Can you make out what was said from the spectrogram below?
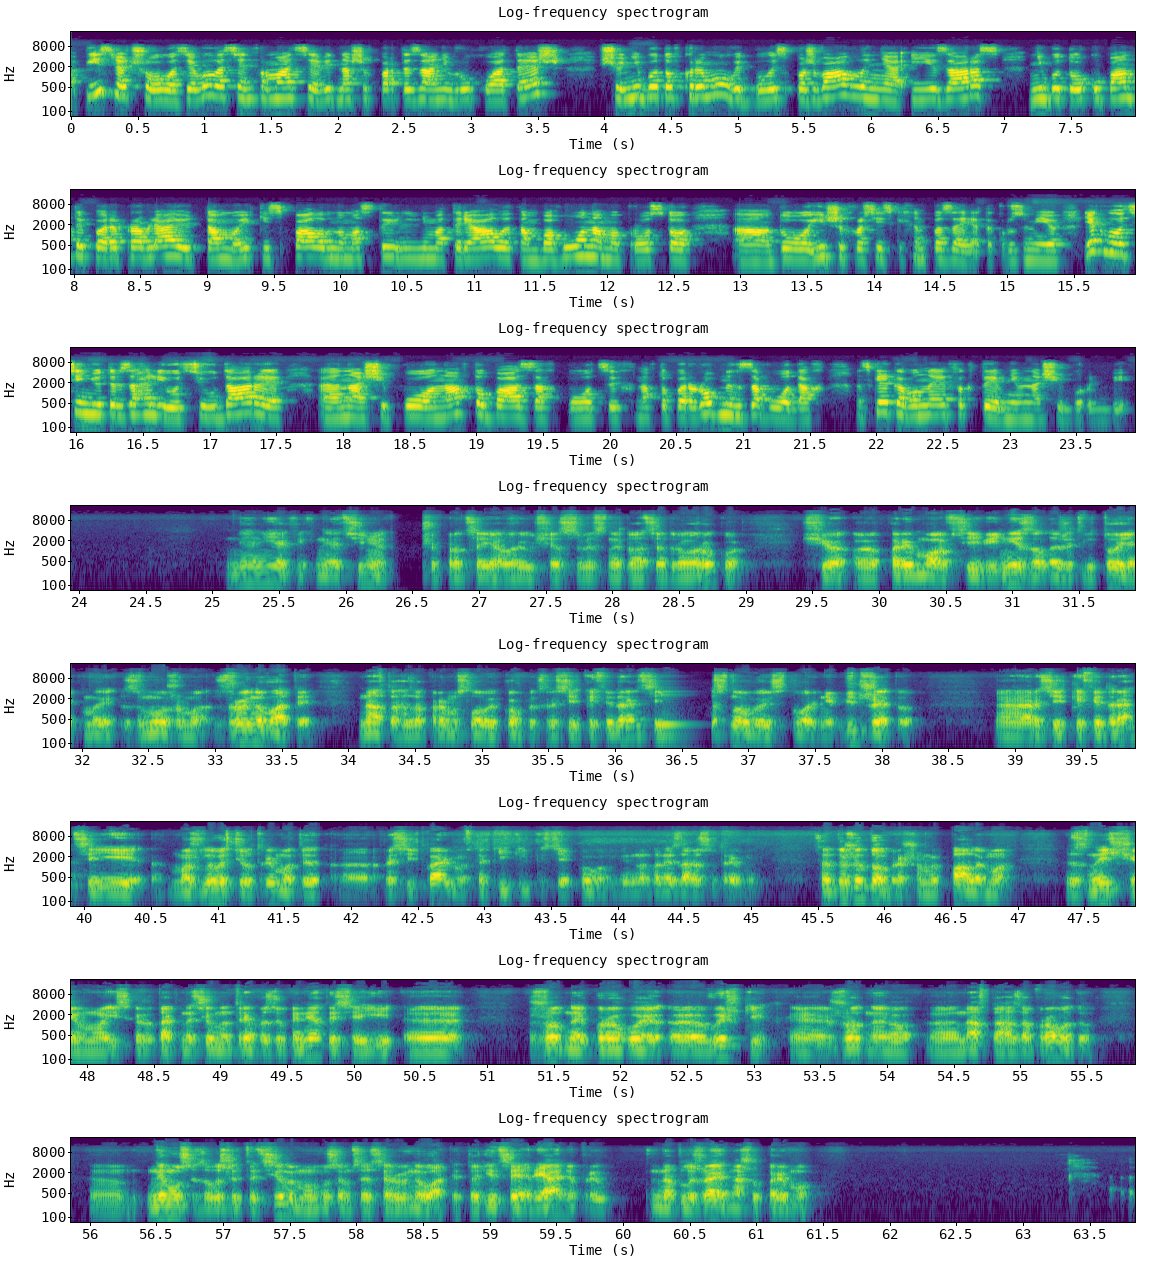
Після чого з'явилася інформація від наших партизанів руху АТЕШ, що нібито в Криму відбулись пожвавлення, і зараз нібито окупанти переправляють там якісь паливно-мастильні матеріали там вагонами просто а, до інших російських НПЗ, я так розумію. Як ви оцінюєте взагалі оці удари е, наші по нафтобазах, по цих нафтопереробних заводах? Наскільки вони ефективні в нашій боротьбі? Я ніяк їх не оцінюю, що про це я говорив ще з весни 22-го року. Що е, перемога в цій війні залежить від того, як ми зможемо зруйнувати нафтогазопромисловий комплекс Російської Федерації основою створення бюджету е, Російської Федерації і можливості отримати е, російську армію в такій кількості, яку вони зараз отримують. Це дуже добре, що ми палимо, знищуємо і скажу так, на цьому не треба зупинятися і. Жодної бурової е, вишки, жодного нафтогазопроводу не мусить залишити цілим, ми мусимо це, це руйнувати. Тоді це реально при, наближає нашу перемогу.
